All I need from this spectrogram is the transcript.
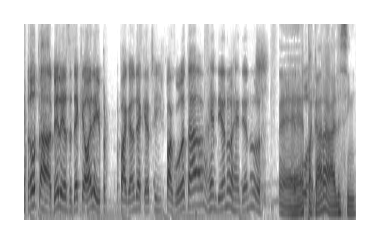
Então tá, beleza. Deca, olha aí, propaganda Decaps que a gente pagou tá rendendo, rendendo. É, Porra. pra caralho, sim.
